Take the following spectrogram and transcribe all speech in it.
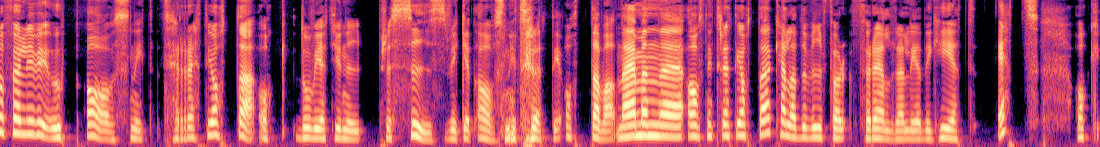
Så följer vi upp avsnitt 38 och då vet ju ni precis vilket avsnitt 38 var. Nej men eh, avsnitt 38 kallade vi för föräldraledighet 1. Och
